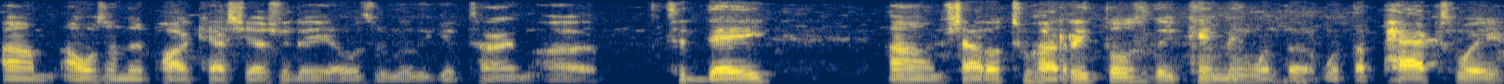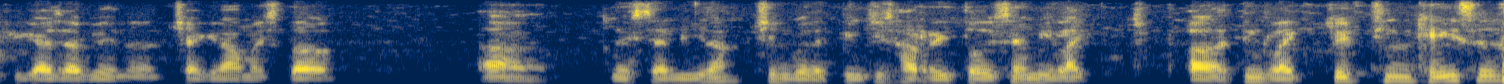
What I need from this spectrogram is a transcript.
Um, I was on their podcast yesterday. It was a really good time. Uh, today, um, shout out to Jarritos. They came in with the with the packs way. If you guys have been uh, checking out my stuff, uh, they sent me chingo de pinches Jarritos. They sent me like uh, I think like 15 cases.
